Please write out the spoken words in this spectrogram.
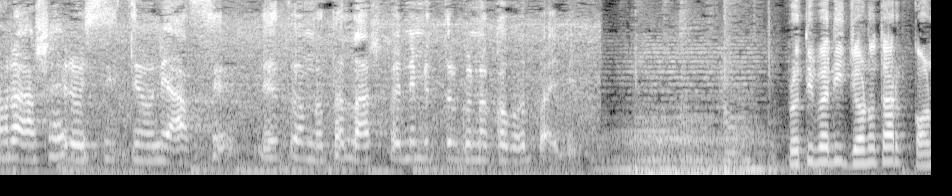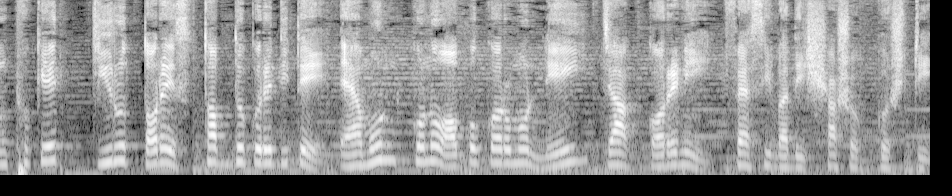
আমরা আশায় রয়েছি যে উনি আছে। যেহেতু আমরা তার লাশ পাইনি মৃত্যুর কোনো খবর পাইনি। প্রতিবাদী জনতার কণ্ঠকে চিরতরে স্তব্ধ করে দিতে এমন কোনো অপকর্ম নেই যা করেনি ফ্যাসিবাদী শাসক গোষ্ঠী।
